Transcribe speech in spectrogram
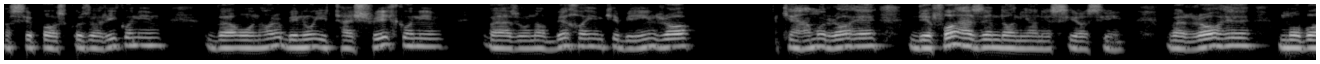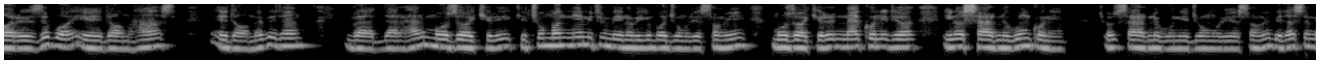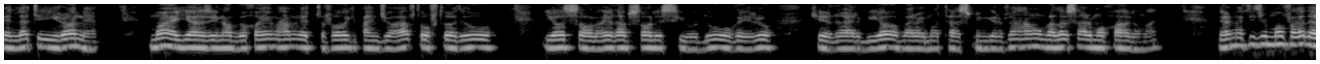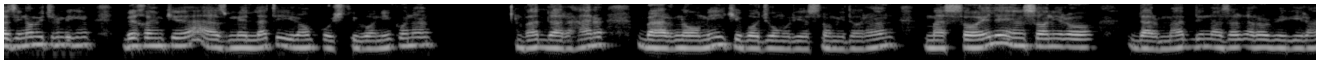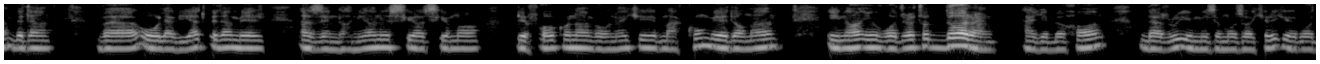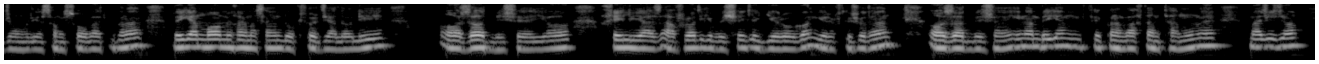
سپاسگزاری کنیم و اونها رو به نوعی تشویق کنیم و از اونها بخواهیم که به این راه که همون راه دفاع از زندانیان سیاسی و راه مبارزه با اعدام هست ادامه بدن و در هر مذاکره که چون ما نمی‌تونیم به اینا بگیم با جمهوری اسلامی مذاکره نکنید یا اینا سرنگون کنیم چون سرنگونی جمهوری اسلامی به دست ملت ایرانه. ما اگر از اینا بخوایم همون اتفاقی که 57 افتاده و یا سالهای قبل سال 32 و غیره که غربیا برای ما تصمیم گرفتن همون بلا سر ما خواهد اومد. در نتیجه ما فقط از اینا می‌تونیم بگیم بخوایم که از ملت ایران پشتیبانی کنن و در هر برنامه‌ای که با جمهوری اسلامی دارن مسائل انسانی را در مد نظر قرار بگیرن بدن. و اولویت بدن به از زندانیان سیاسی ما دفاع کنن و اونایی که محکوم به ادامه اینا این قدرت رو دارن. اگه بخوان در روی میز مذاکره که با جمهوری اسلامی صحبت می‌کنن بگم ما می‌خوایم مثلا دکتر جلالی آزاد بشه یا خیلی از افرادی که به شکل گروگان گرفته شدن آزاد بشن. اینم بگم فکر کنم وقتم تمومه. مجید جان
